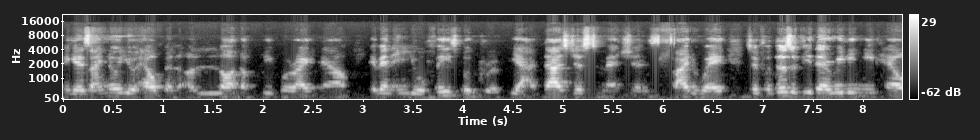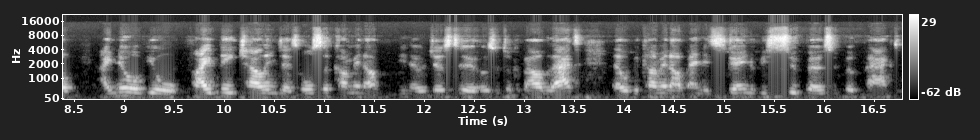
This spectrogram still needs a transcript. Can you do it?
Because I know you're helping a lot of people right now, even in your Facebook group. Yeah, that's just to mention, by the way. So for those of you that really need help, I know of your five day challenge that's also coming up, you know, just to also talk about that. That will be coming up and it's going to be super, super packed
